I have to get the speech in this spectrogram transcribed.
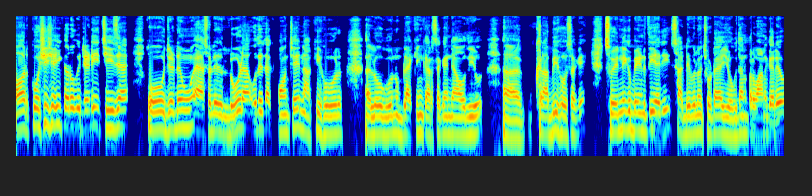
ਔਰ ਕੋਸ਼ਿਸ਼ ਇਹੀ ਕਰੋ ਕਿ ਜਿਹੜੀ ਚੀਜ਼ ਹੈ, ਉਹ ਜਿਹੜੇ ਨੂੰ ਇਸ ਵੇਲੇ ਲੋੜ ਹੈ ਉਹਦੇ ਤੱਕ ਪਹੁੰਚੇ ਨਾ ਕਿ ਹੋਰ ਲੋਕ ਉਹਨੂੰ ਬਲੈਕਿੰਗ ਕਰ ਸਕਣ ਜਾਂ ਉਹਦੀ ਖਰਾਬੀ ਹੋ ਸਕੇ। ਸੋ ਇੰਨੀ ਕੁ ਬੇਨਤੀ ਹੈ ਜੀ ਸਾਡੇ ਵੱਲੋਂ ਛੋਟਾ ਜਿਹਾ ਯੋਗਦਾਨ ਪ੍ਰਵਾਨ ਕਰਿਓ।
